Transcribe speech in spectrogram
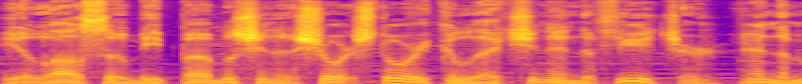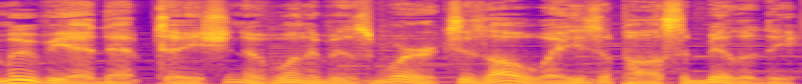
He'll also be publishing a short story collection in the future, and the movie adaptation of one of his works is always a possibility.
